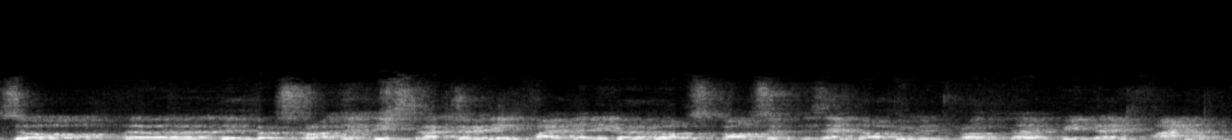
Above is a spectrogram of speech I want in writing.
So uh, the first project is structured in five deliverables: concept, design document, prototype, beta, and final.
